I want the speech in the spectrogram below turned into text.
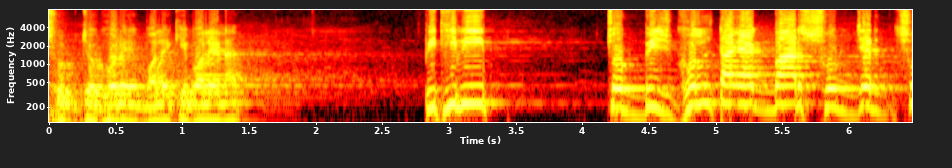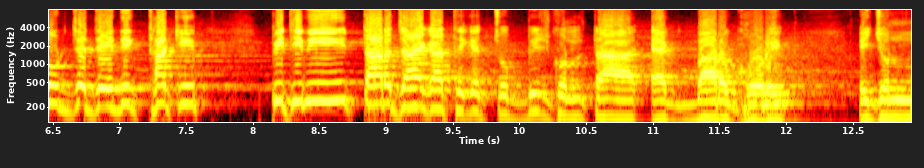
সূর্য ঘোরে, বলে কি বলে না? পৃথিবী চব্বিশ ঘণ্টা একবার সূর্যের সূর্যের যেই দিক থাকে, পৃথিবী তার জায়গা থেকে চব্বিশ ঘণ্টা একবার ঘোরে। এই জন্য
